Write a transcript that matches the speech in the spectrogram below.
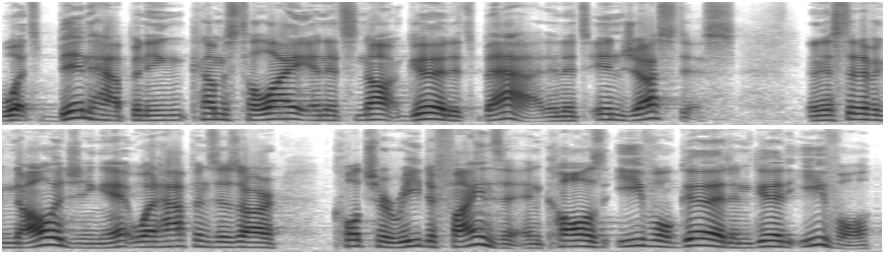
what's been happening comes to light, and it's not good, it's bad, and it's injustice. And instead of acknowledging it, what happens is our culture redefines it and calls evil good and good evil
